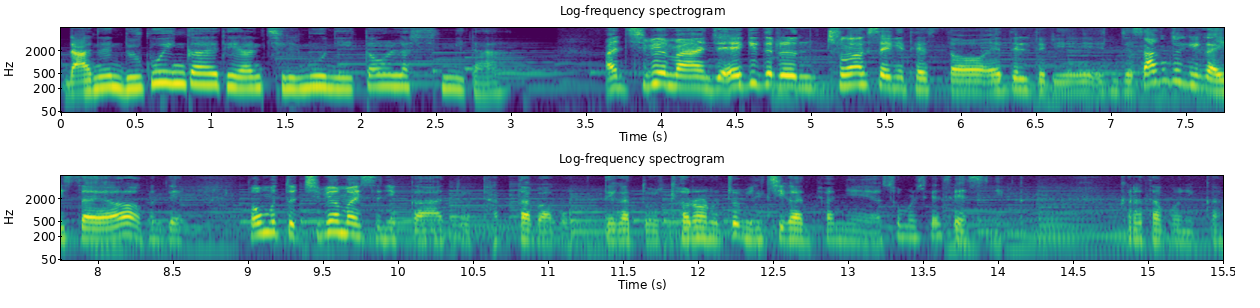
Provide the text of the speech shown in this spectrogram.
나는 누구인가에 대한 질문이 떠올랐습니다. 아니 집에만 이제 애기들은 중학생이 됐어 애들들이 이제 쌍둥이가 있어요 근데 너무 또 집에만 있으니까 또 답답하고 내가 또 결혼을 좀 일찍 한 편이에요 23세 했으니까 그러다 보니까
